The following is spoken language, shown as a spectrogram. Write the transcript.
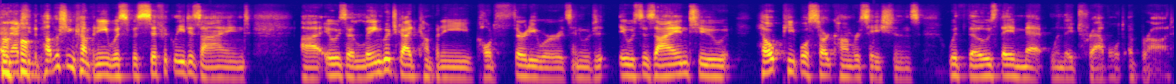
And actually, the publishing company was specifically designed. Uh, it was a language guide company called 30 Words, and it was designed to help people start conversations with those they met when they traveled abroad.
